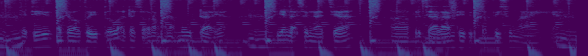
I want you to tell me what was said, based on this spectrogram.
Mhm. jadi pada waktu itu ada seorang anak muda ya Mhm. dia nggak sengaja eh, berjalan di tepi sungai ya Mhm.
